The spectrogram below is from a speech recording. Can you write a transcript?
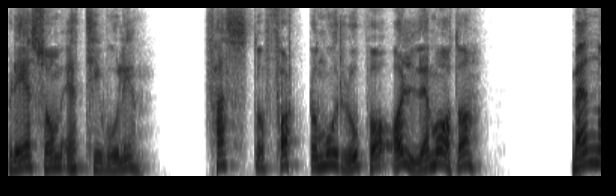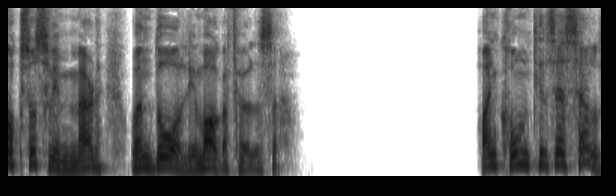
ble som et tivoli, fest og fart og moro på alle måter, men også svimmel og en dårlig magefølelse. Han kom til seg selv.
